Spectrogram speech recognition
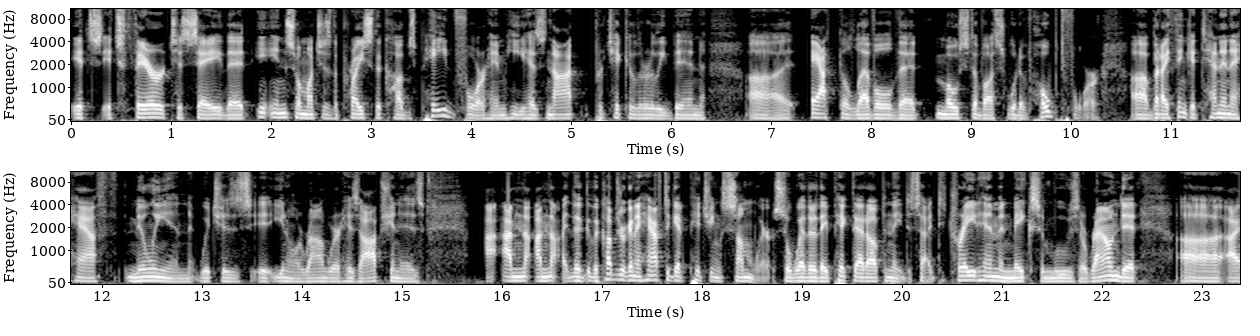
it's it's fair to say that in so much as the price the Cubs paid for him, he has not particularly been uh, at the level that most of us would have hoped for. Uh, but I think at ten and a half million, which is you know around where his option is. I'm not. I'm not. The, the Cubs are going to have to get pitching somewhere. So whether they pick that up and they decide to trade him and make some moves around it, uh, I,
